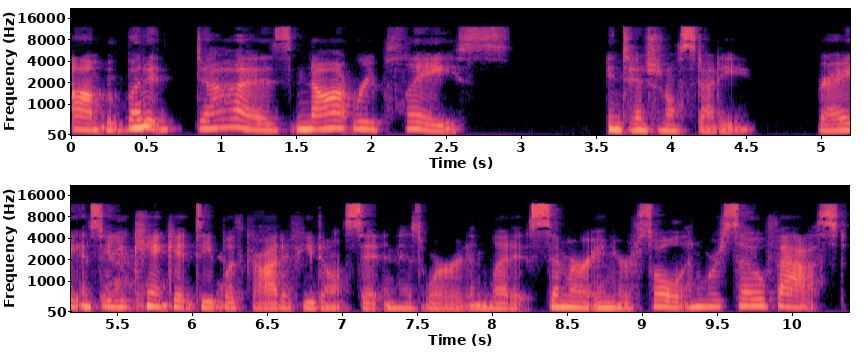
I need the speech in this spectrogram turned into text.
Um, mm-hmm. But it does not replace intentional study right? And so yeah. you can't get deep with God if you don't sit in his word and let it simmer in your soul. And we're so fast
